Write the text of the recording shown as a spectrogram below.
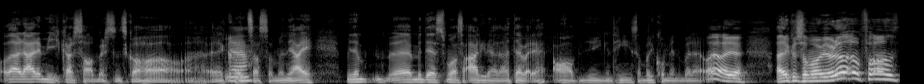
Og det er der Mikael Samuelsen skal ha eh, creds, Ja. altså. Men jeg Men eh, men det som også er greia, er at jeg, bare, jeg aner jo ingenting. Så jeg bare kom inn og bare ja, er det- ikke sånn man gjør det? Faen,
